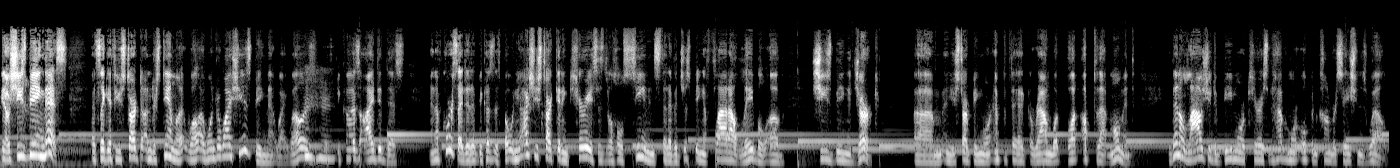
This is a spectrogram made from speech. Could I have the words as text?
you know, she's being this. It's like if you start to understand, well, I wonder why she is being that way. Well, it's, mm-hmm. it's because I did this. And of course I did it because of this. But when you actually start getting curious as to the whole scene instead of it just being a flat out label of she's being a jerk, um, and you start being more empathetic around what brought up to that moment it then allows you to be more curious and have a more open conversation as well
